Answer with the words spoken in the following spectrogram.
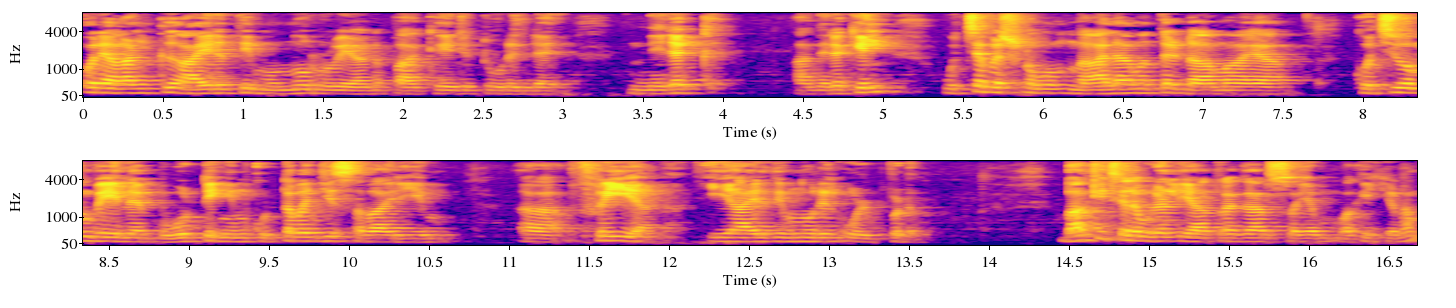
ഒരാൾക്ക് ആയിരത്തി മുന്നൂറ് രൂപയാണ് പാക്കേജ് ടൂറിന്റെ നിരക്ക്. ആ നിരക്കിൽ ഉച്ചഭക്ഷണവും നാലാമത്തെ ഡാമായ കൊച്ചുവമ്പയിലെ ബോട്ടിങ്ങും കുട്ടവഞ്ചി സവാരിയും ഫ്രീ ആണ്. ഈ ആയിരത്തി മുന്നൂറിൽ ഉൾപ്പെടും. ബാക്കി ചെലവുകൾ യാത്രക്കാർ സ്വയം വഹിക്കണം.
